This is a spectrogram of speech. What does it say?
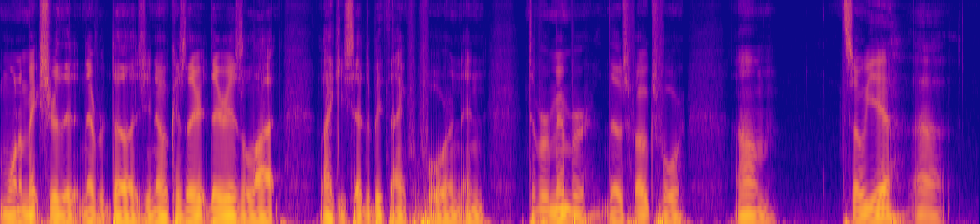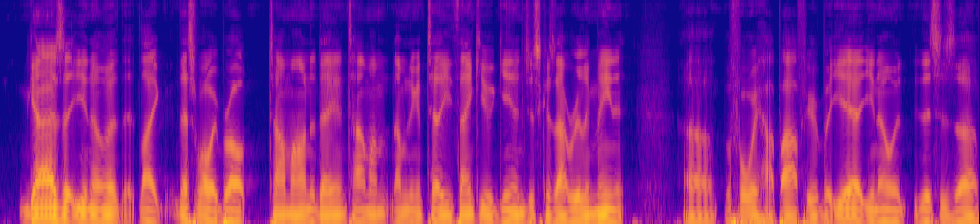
want to make sure that it never does. You know, because there there is a lot, like you said, to be thankful for and and to remember those folks for. Um, so yeah, uh, guys that you know like that's why we brought Tom on today. And Tom, I'm I'm going to tell you thank you again, just because I really mean it. Uh, before we hop off here, but yeah, you know, this is uh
